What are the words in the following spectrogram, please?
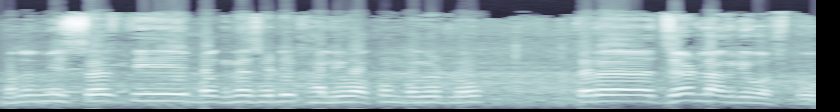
म्हणून मी सहज ती बघण्यासाठी खाली वाकून बघितलो. तर जड लागली वस्तू.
